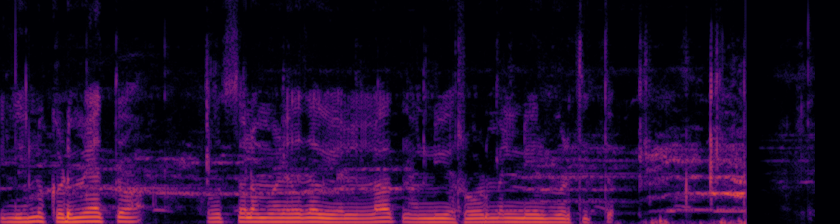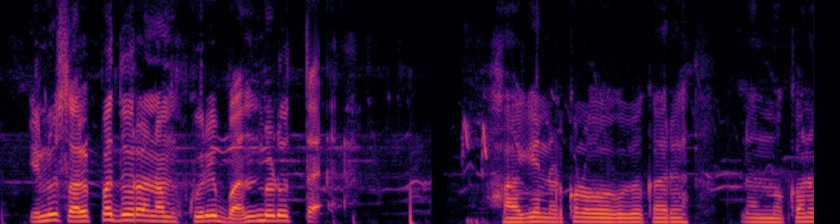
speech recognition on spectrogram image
ಇಲ್ಲಿ ಇನ್ನೂ ಕಡಿಮೆ ಆಯ್ತು. ಹೋದ ಸಲ ಮಳೆದಾಗ ಎಲ್ಲ ನೀರು ರೋಡ್ ಮೇಲೆ ನೀರು ಬೀಳ್ತಿತ್ತು. ಇನ್ನೂ ಸ್ವಲ್ಪ ದೂರ ನಮ್ಮ ಕುರಿ ಬಂದ್ಬಿಡುತ್ತೆ. ಹಾಗೆ ನಡ್ಕೊಂಡು ಹೋಗ್ಬೇಕಾದ್ರೆ ನನ್ನ ಮುಖನೂ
